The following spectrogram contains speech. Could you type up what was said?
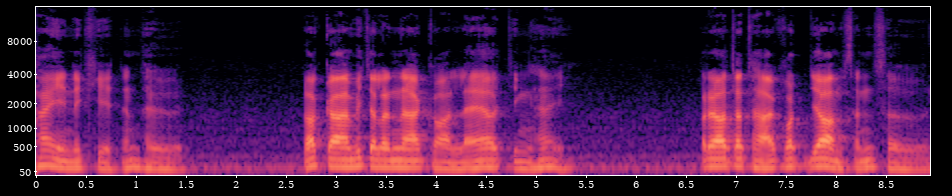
ให้ในเขตนั้นเถิด เพราะการพิจารณาก่อนแล้วจึงให้ เราตถาคตย่อมสรรเสริญ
